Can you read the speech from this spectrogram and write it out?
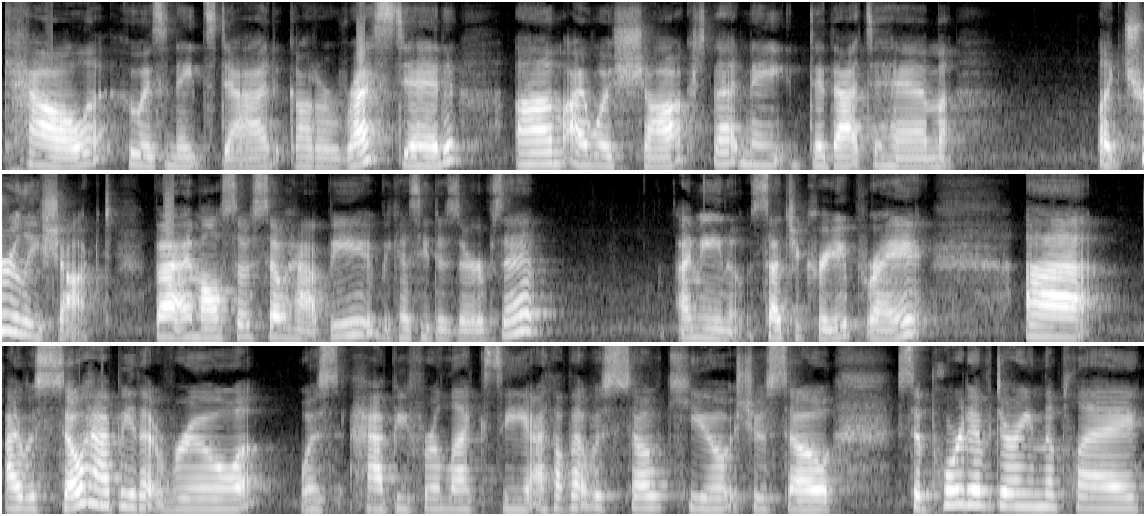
Cal, who is Nate's dad, got arrested. Um, I was shocked that Nate did that to him, like truly shocked. But I'm also so happy because he deserves it. I mean, such a creep, right? Uh, I was so happy that Rue was happy for Lexi. I thought that was so cute. She was so supportive during the play.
